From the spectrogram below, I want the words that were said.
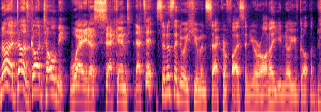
No, it does. God told me. Wait a second. That's it. As soon as they do a human sacrifice in your honor, you know you've got them.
